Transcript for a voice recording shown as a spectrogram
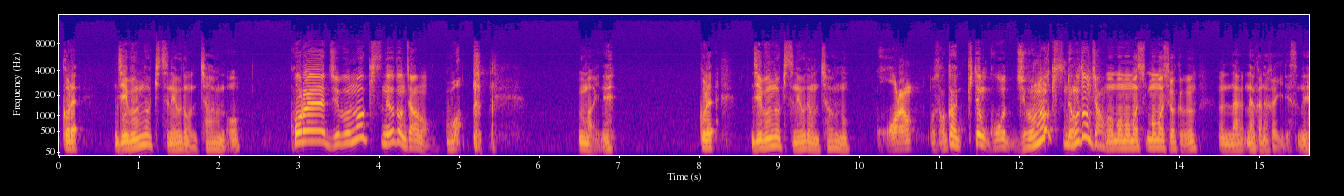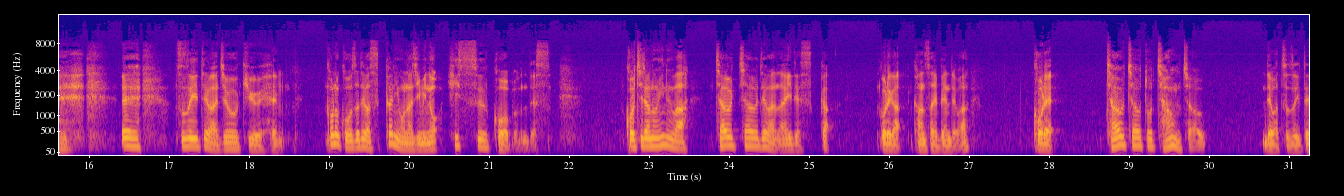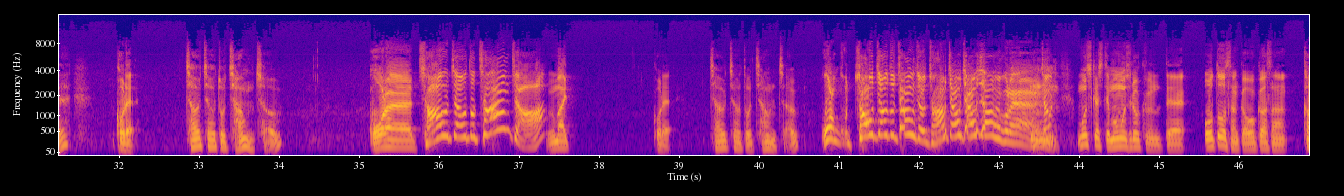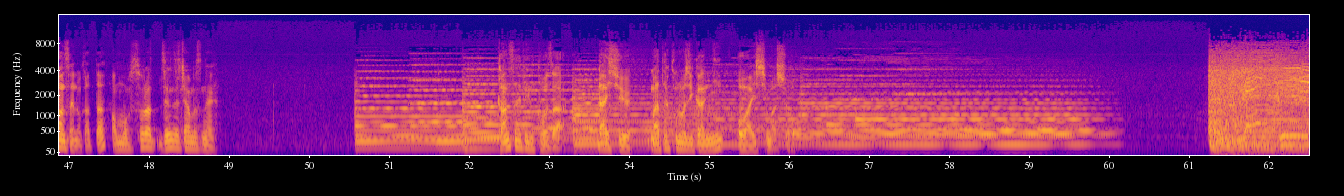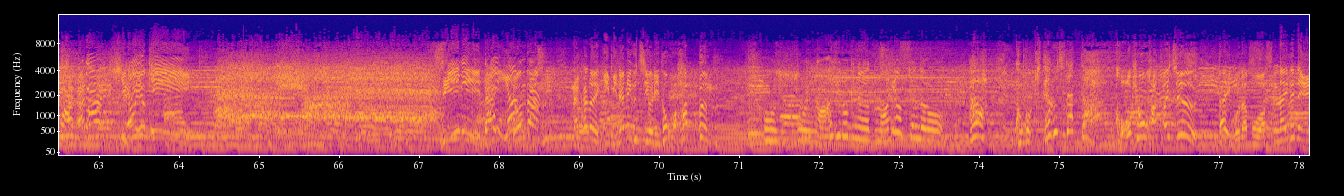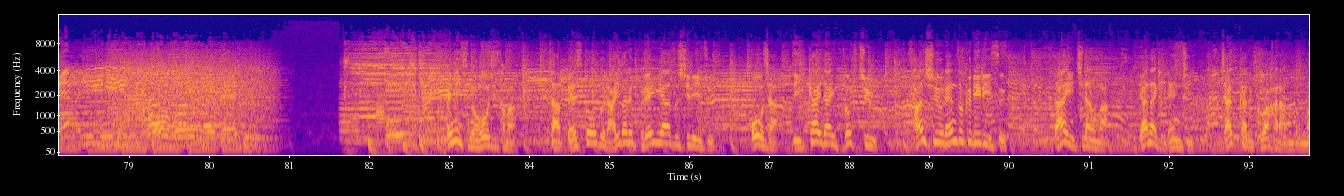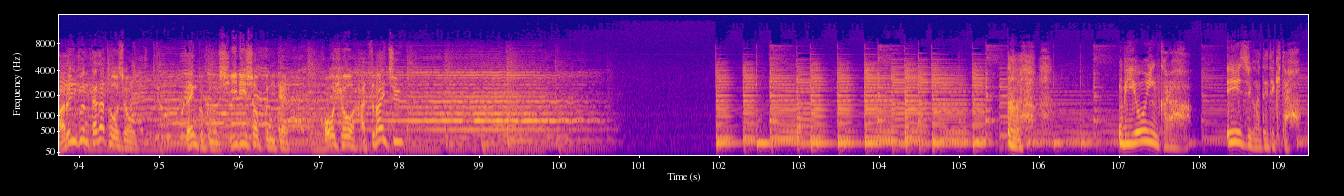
これ自分のきつねうどんちゃうの？これ自分のきつねうどんちゃうの？うわ。うまいね。これ自分のきつねうどんちゃうの？これさっき来てもここ自分のきつねうどんちゃうももももしももしろくんななかなかいいですね。えー続いては上級編。この講座ではすっかりおなじみの必須構文です。こちらの犬はチャウチャウではないですか。これが関西弁ではこれチャウチャウとチャウンチャウ。では続いてこれチャウチャウとチャウンチャウ。これちゃうちゃうとちゃうんちゃううまい。これチャウチャウとチャウンチャウこれちゃうちゃうとちゃうんちゃうちゃうちゃうちゃうちゃうこれ。もしかして桃城くんってお父さんかお母さん関西の方？あもうそれは全然ちゃいますね。関西弁講座来週またこの時間にお会いしましょう中野駅南口より徒歩8分。遅いなひろきのやつ何やってんだろう。あここ北口だった。好評発売中。第5弾も忘れないでね。テニスの王子様ザ・ベスト・オブ・ライバル・プレイヤーズシリーズ。王者立海大付属中。3週連続リリース。第1弾は柳蓮司ジャッカル桑原丸井文太が登場。全国の CD ショップにて好評発売中美容院からエイジが出てきた。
